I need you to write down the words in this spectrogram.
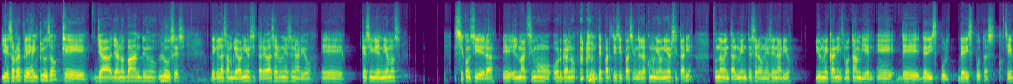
Y eso refleja incluso que ya, ya nos va dando luces de que la asamblea universitaria va a ser un escenario eh, que si bien, digamos, se considera eh, el máximo órgano de participación de la comunidad universitaria, fundamentalmente será un escenario y un mecanismo también eh, de, de, de, disputas, ¿sí?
